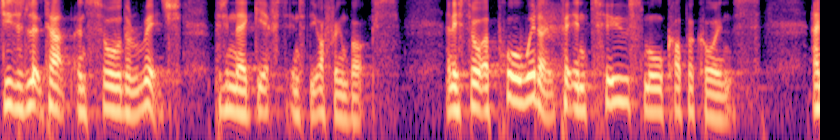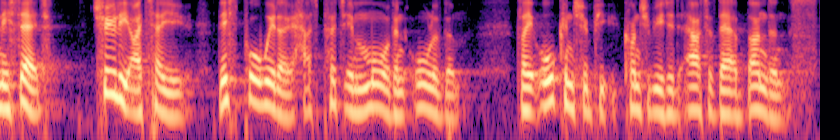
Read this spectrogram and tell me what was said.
Jesus looked up and saw the rich putting their gifts into the offering box. And he saw a poor widow put in two small copper coins. And he said, Truly I tell you, this poor widow has put in more than all of them. For they all contribute, contributed out of their abundance,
